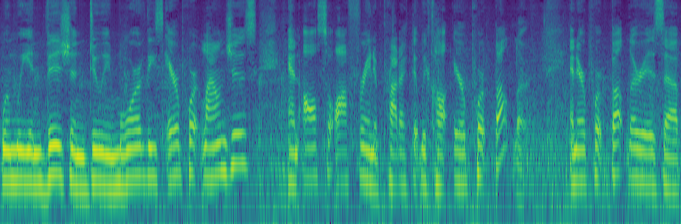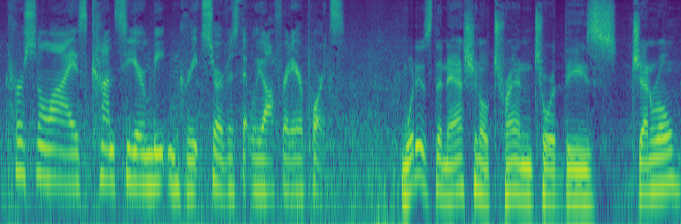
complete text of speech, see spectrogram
when we envisioned doing more of these airport lounges and also offering a product that we call Airport Butler. And Airport Butler is a personalized concierge meet and greet service that we offer at airports. What is the national trend toward these general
